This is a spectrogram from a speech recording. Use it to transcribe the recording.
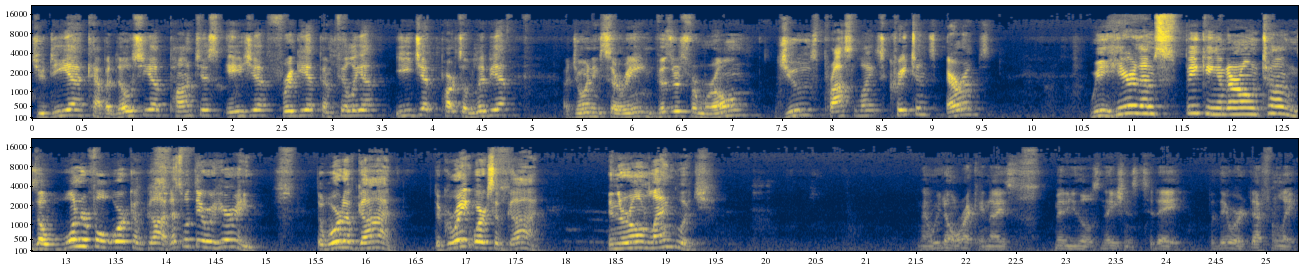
Judea, Cappadocia, Pontus, Asia, Phrygia, Pamphylia, Egypt, parts of Libya, adjoining Cyrene, visitors from Rome, Jews, proselytes, Cretans, Arabs. We hear them speaking in their own tongues, the wonderful work of God. That's what they were hearing. The Word of God, the great works of God in their own language. Now, we don't recognize many of those nations today, but they were definitely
